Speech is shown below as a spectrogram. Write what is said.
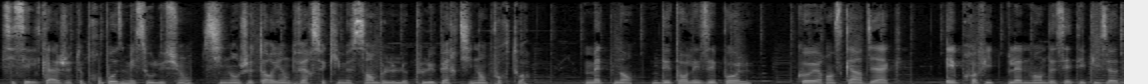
Si c'est le cas, je te propose mes solutions, sinon je t'oriente vers ce qui me semble le plus pertinent pour toi. Maintenant, détends les épaules, cohérence cardiaque et profite pleinement de cet épisode.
